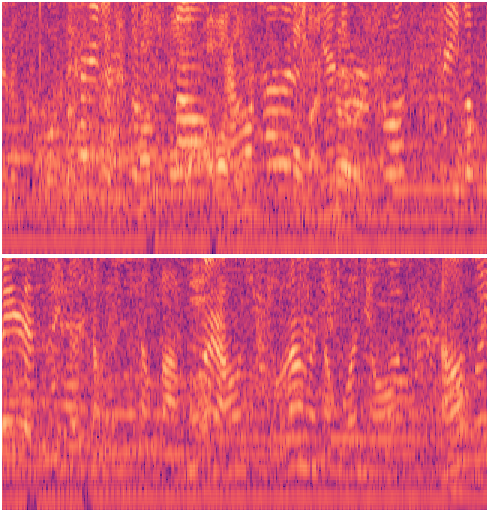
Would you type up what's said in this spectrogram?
它这个是个书包，然后它的理念就是说是一个背着自己的小小房子，然后去流浪的小蜗牛。然后所以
